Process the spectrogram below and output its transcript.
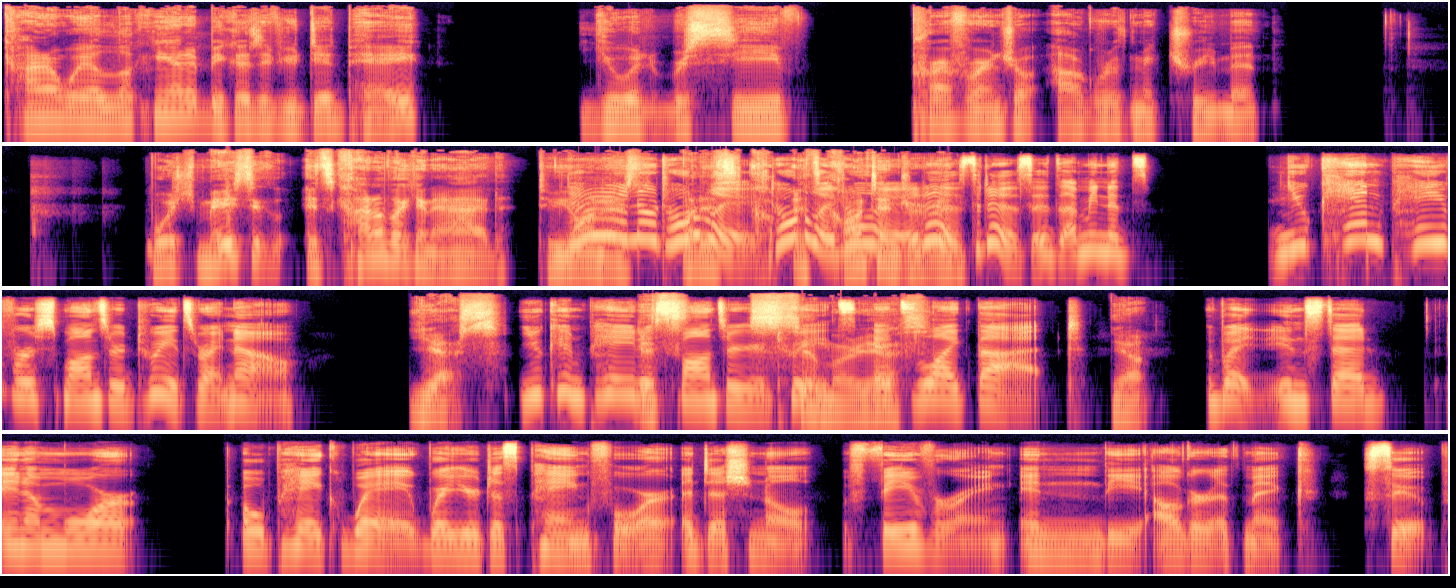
kind of way of looking at it because if you did pay, you would receive preferential algorithmic treatment. Which basically, it's kind of like an ad, to be Yeah, honest. yeah, no, but it's totally, totally, it's totally. content It driven. is. It is. It's, I mean, it's you can pay for sponsored tweets right now. Yes. You can pay to It's sponsor your tweets. similar, yes. It's like that. Yeah. But instead, in a more opaque way, where you're just paying for additional favoring in the algorithmic soup.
